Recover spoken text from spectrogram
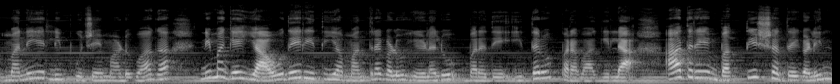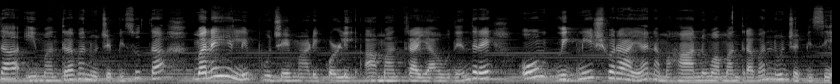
ಮನೆಯಲ್ಲಿ ಪೂಜೆ ಮಾಡುವಾಗ ನಿಮಗೆ ಯಾವುದೇ ರೀತಿಯ ಮಂತ್ರಗಳು ಹೇಳಲು ಬರದೇ ಇದ್ದರೂ ಪರವಾಗಿಲ್ಲ. ಆದರೆ ಭಕ್ತಿ ಶ್ರದ್ಧೆಗಳಿಂದ ಈ ಮಂತ್ರವನ್ನು ಜಪಿಸುತ್ತಾ ಮನೆಯಲ್ಲಿ ಪೂಜೆ ಮಾಡಿಕೊಳ್ಳಿ. ಆ ಮಂತ್ರ ಯಾವುದೆಂದರೆ, ಓಂ ವಿಘ್ನೇಶ್ವರಾಯ ನಮಃ ಅನ್ನುವ ಮಂತ್ರವನ್ನು ಜಪಿಸಿ.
